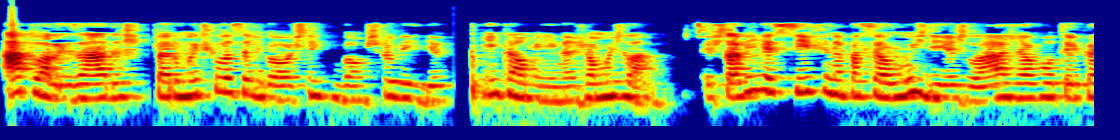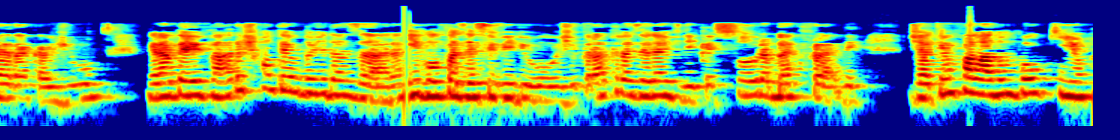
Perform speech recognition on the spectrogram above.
atualizadas. Espero muito que vocês gostem. Vamos pro vídeo. Então, meninas, vamos lá. Eu estava em Recife, né? Passei alguns dias lá, já voltei para Aracaju, gravei vários conteúdos da Zara e vou fazer esse vídeo hoje para trazer as dicas sobre a Black Friday. Já tenho falado um pouquinho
